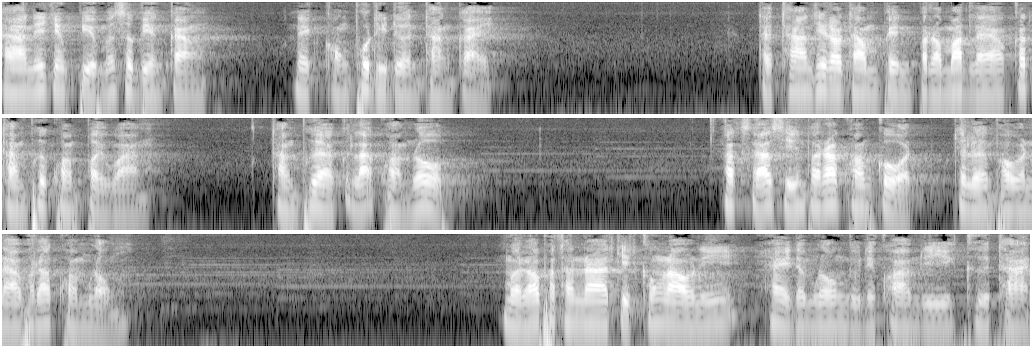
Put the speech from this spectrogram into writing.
ทานนี้จึงเปรียบเหมือนเสบียงกลางในของผู้ที่เดินทางไกลแต่ทานที่เราทำเป็นปรมัตแล้วก็ทำเพื่อความปล่อยวางทำเพื่อละความโลภรักษาศีลพระความโกรธเจริญภาวนาพระความหลง เมื่อเราพัฒนาจิตของเรานี้ให้ดำรงอยู่ในความดีคือทาน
